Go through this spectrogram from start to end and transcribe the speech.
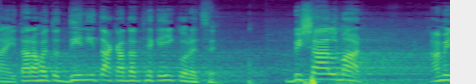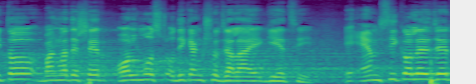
নাই। তারা হয়তো দিনই তাকাদা থেকেই করেছে। বিশাল মাঠ। আমি তো বাংলাদেশের অলমোস্ট অধিকাংশ জেলায় গিয়েছি। এই এমসি কলেজের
